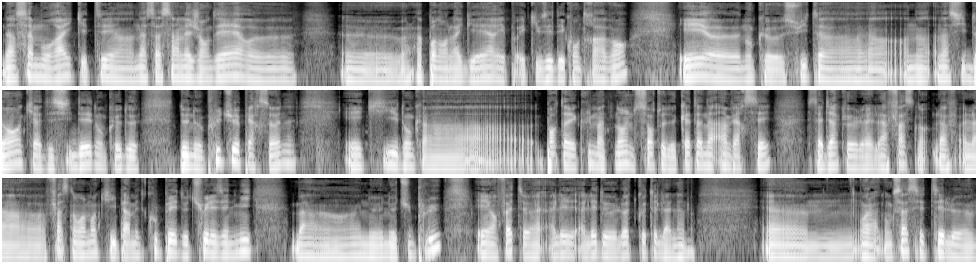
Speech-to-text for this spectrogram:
d'un samouraï qui était un assassin légendaire euh, euh, voilà pendant la guerre et, qui faisait des contrats avant. Et euh, donc euh, suite à un, incident qui a décidé donc de de ne plus tuer personne et qui donc a, porte avec lui maintenant une sorte de katana inversé c'est-à-dire que la, face la, face normalement qui permet de couper de tuer les ennemis ben ne, ne tue plus. Et en fait elle est elle est de l'autre côté de la lame. Euh, voilà. Donc ça c'était le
